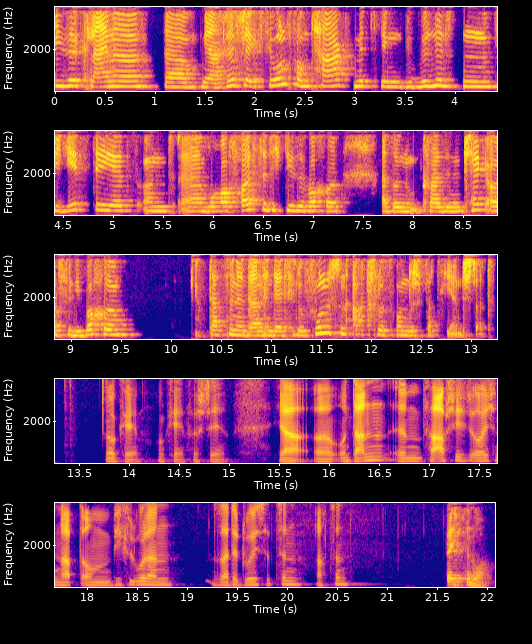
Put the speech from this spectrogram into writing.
diese kleine äh, ja, Reflexion vom Tag mit dem gebündelten, wie geht's dir jetzt und äh, worauf freust du dich diese Woche? Also quasi ein Checkout für die Woche. Das findet dann in der telefonischen Abschlussrunde spazieren statt. Okay, okay, verstehe. Ja, äh, und dann ähm, verabschiedet euch und habt um wie viel Uhr dann seid ihr durch? 17, 18? 16 Uhr.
